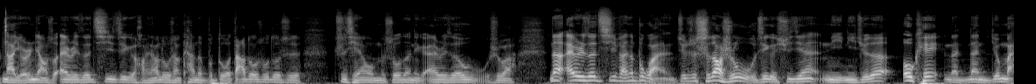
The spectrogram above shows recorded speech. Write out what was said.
那有人讲说，艾瑞泽七这个好像路上看的不多，大多数都是之前我们说的那个艾瑞泽五，是吧？那艾瑞泽七，反正不管，就是十到十五这个区间，你你觉得 OK，那那你就买；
